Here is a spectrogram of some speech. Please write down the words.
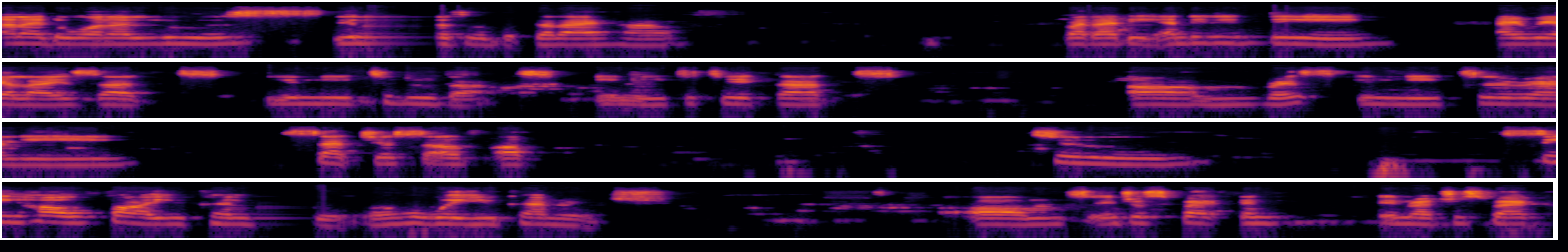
and I don't want to lose the little bit that I have. But at the end of the day, I realized that you need to do that. You need to take that um, risk. You need to really set yourself up to see how far you can go or where you can reach. Um, so in, retrospect, in, in retrospect,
